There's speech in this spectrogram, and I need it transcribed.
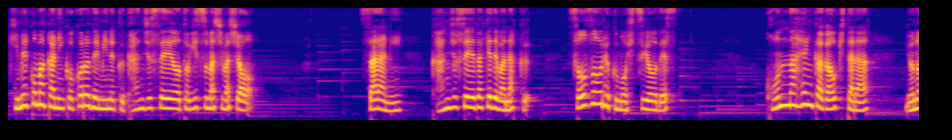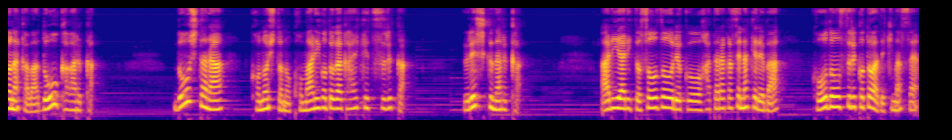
きめ細かに心で見抜く感受性を研ぎ澄ましましょう。さらに、感受性だけではなく、想像力も必要です。こんな変化が起きたら、世の中はどう変わるか。どうしたら、この人の困りごとが解決するか。嬉しくなるか。ありありと想像力を働かせなければ、行動することはできません。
